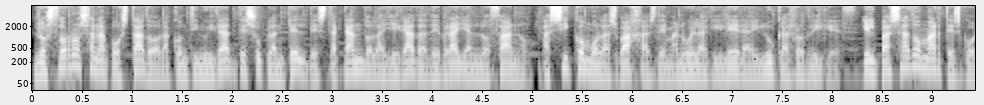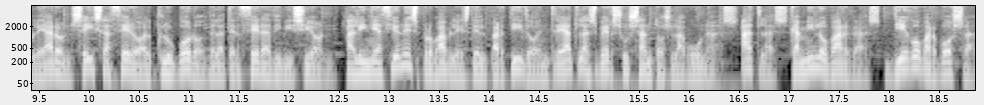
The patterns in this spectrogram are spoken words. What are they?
Los zorros han apostado a la continuidad de su plantel destacando la llegada de Brian Lozano, así como las bajas de Manuel Aguilera y Lucas Rodríguez. El pasado martes golearon 6 a 0 al Club Oro de la tercera división. Alineaciones probables del partido entre Atlas vs Santos Lagunas. Atlas, Camilo Vargas, Diego Barbosa,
